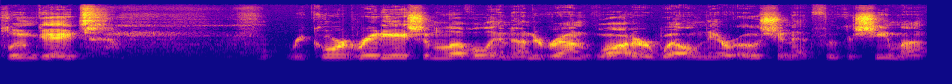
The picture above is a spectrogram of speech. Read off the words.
Plumegate record radiation level in underground water well near ocean at Fukushima,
